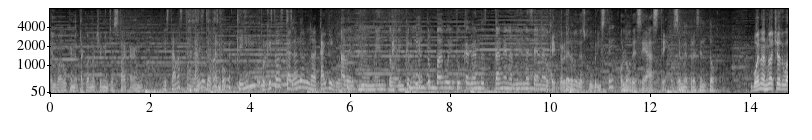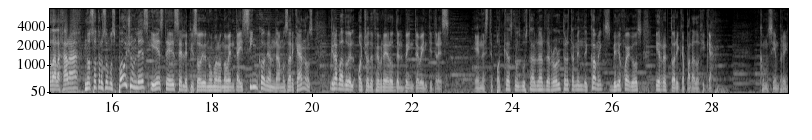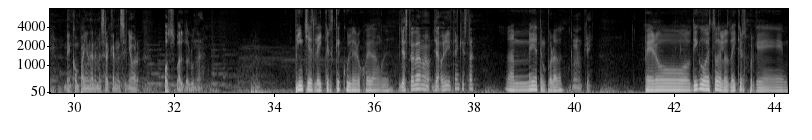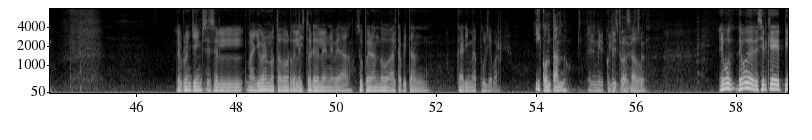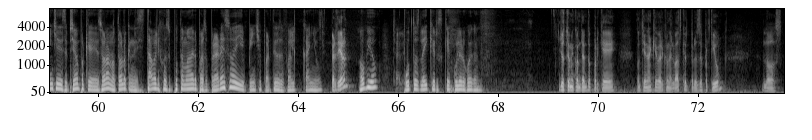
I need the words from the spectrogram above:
El vago que me atacó anoche mientras estaba cagando. ¿Estabas cagando? ¿Te atacó? ¿Qué? ¿Por qué estabas cagando en la calle, güey? A ver, un momento. ¿En qué momento un vago y tú cagando están en la misma escena? Ok, pero, Pero- ¿eso lo descubriste o lo deseaste? Se me presentó. Buenas noches, Guadalajara. Nosotros somos Potionless y este es el episodio número 95 de Andamos Arcanos, grabado el 8 de febrero del 2023. En este podcast nos gusta hablar de rol, pero también de cómics, videojuegos y retórica paradójica. Como siempre, me acompañan en el me cercano el señor Osvaldo Luna. Pinches Lakers, qué culero juegan, güey. Ya está la... Ya, oye, aquí está. A media temporada. Ok. Pero digo esto de los Lakers porque LeBron James es el mayor anotador de la historia de la NBA, superando al capitán Karim Abdul-Jabbar Y contando. el miércoles pasado. está. Debo, debo de decir que pinche decepción porque solo anotó lo que necesitaba el hijo de su puta madre para superar eso y el pinche partido se fue al caño. ¿Perdieron? Obvio, Chale. putos Lakers, qué culero juegan. Yo estoy muy contento porque no tiene nada que ver con el básquet, pero es deportivo. Los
